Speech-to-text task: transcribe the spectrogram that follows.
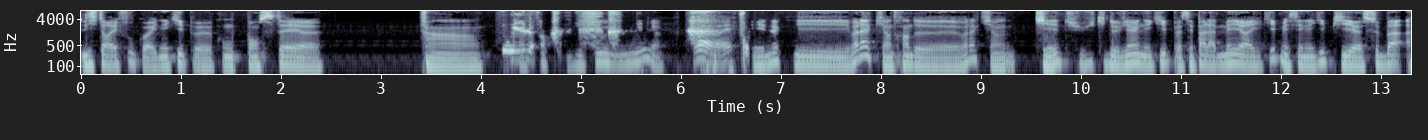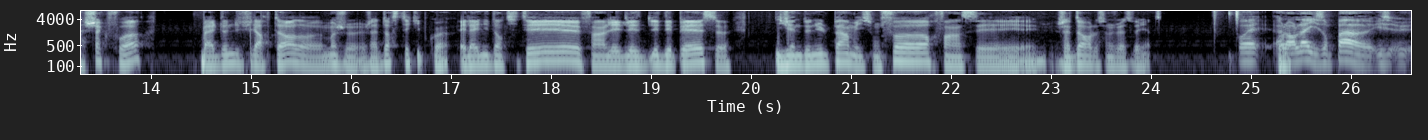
l'histoire est fou, quoi. Une équipe euh, qu'on pensait. euh, Enfin. Nul. pas forte Du tout nulle Ouais, ouais. et là qui voilà qui est en train de voilà qui qui est qui devient une équipe. C'est pas la meilleure équipe mais c'est une équipe qui euh, se bat à chaque fois. Bah elle donne du fil à retordre. Moi j'adore cette équipe quoi. Elle a une identité. Enfin les, les, les DPS euh, ils viennent de nulle part mais ils sont forts. Enfin c'est j'adore Los Angeles Valiant Ouais, alors là, ils ont pas. ils- euh,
